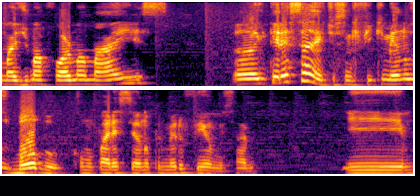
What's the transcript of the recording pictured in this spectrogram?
mas de uma forma mais uh, interessante, assim, que fique menos bobo, como pareceu no primeiro filme, sabe? E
